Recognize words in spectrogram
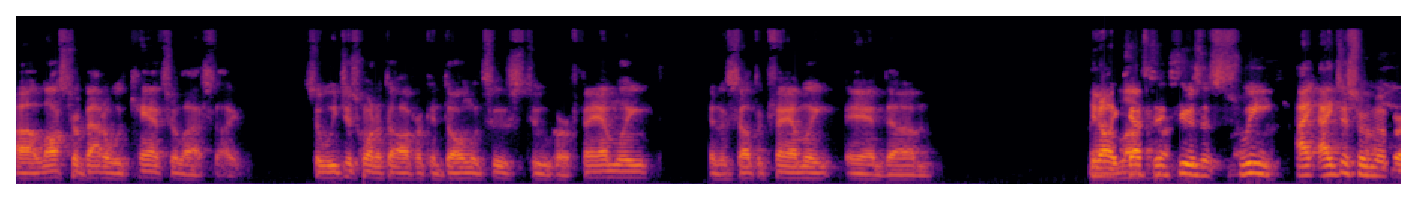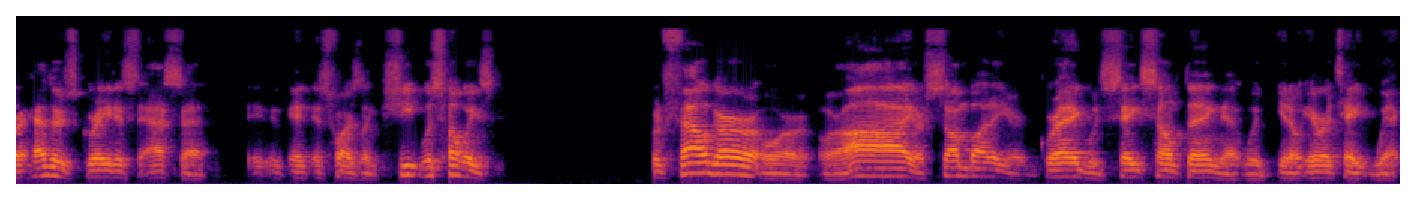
uh, lost her battle with cancer last night. So we just wanted to offer condolences to her family and the Celtic family. And, um, you know, Man, I guess her. she was a sweet. I, I just remember Heather's greatest asset, as far as like she was always when Felger or or I or somebody or Greg would say something that would you know irritate Wyc.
